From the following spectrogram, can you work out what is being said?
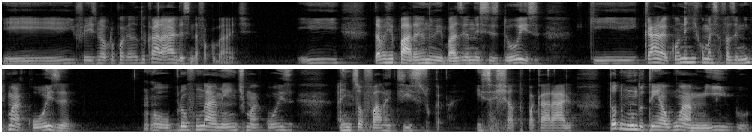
E fez minha propaganda do caralho assim da faculdade. E tava reparando e baseando nesses dois que, cara, quando a gente começa a fazer muito uma coisa, ou profundamente uma coisa, a gente só fala disso, cara. Isso é chato pra caralho. Todo mundo tem algum amigo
